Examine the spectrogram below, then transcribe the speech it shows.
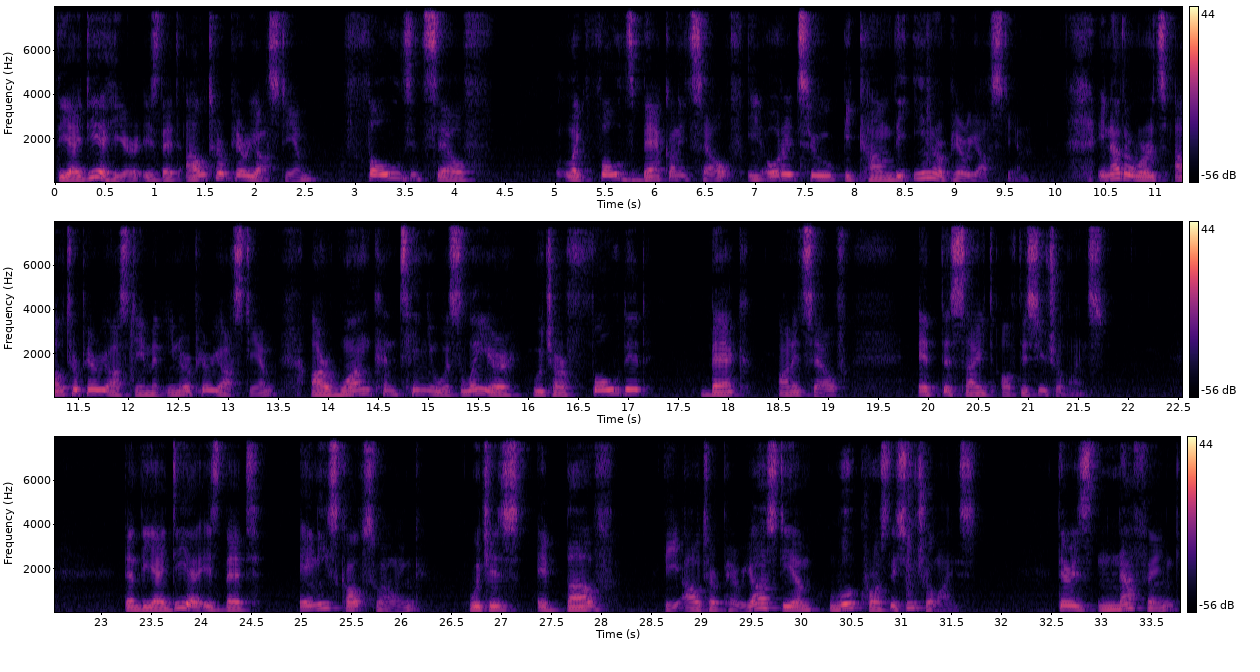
The idea here is that outer periosteum folds itself like folds back on itself in order to become the inner periosteum. In other words, outer periosteum and inner periosteum are one continuous layer which are folded back on itself at the site of the suture lines. Then the idea is that any scalp swelling which is above the outer periosteum will cross the suture lines. There is nothing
